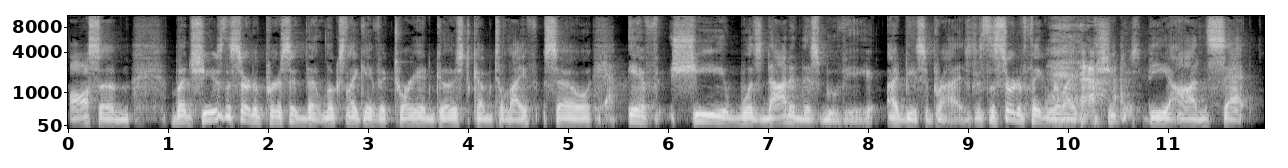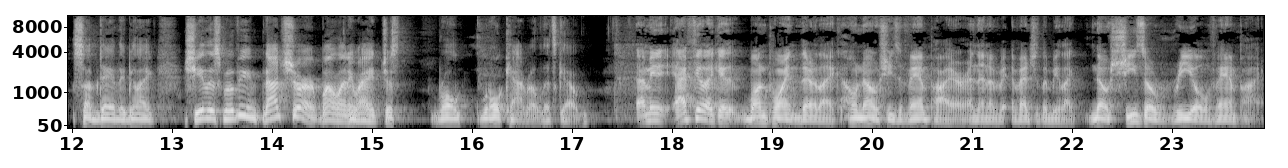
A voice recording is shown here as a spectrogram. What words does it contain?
awesome. But she is the sort of person that looks like a Victorian ghost come to life. So yeah. if she was not in this movie, I'd be surprised. It's the sort of thing where like she'd just be on set someday and they'd be like, "She in this movie? Not sure." Well, anyway, just roll roll camera. Let's go. I mean, I feel like at one point they're like, "Oh no, she's a vampire," and then eventually they'll be like, "No, she's a real vampire.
